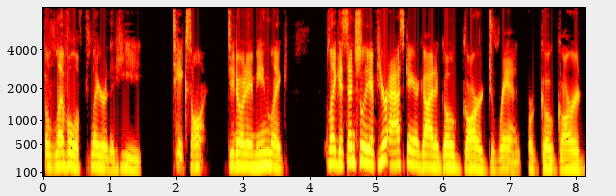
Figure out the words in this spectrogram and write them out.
the level of player that he takes on? Do you know what I mean? Like, like essentially, if you're asking a guy to go guard Durant or go guard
